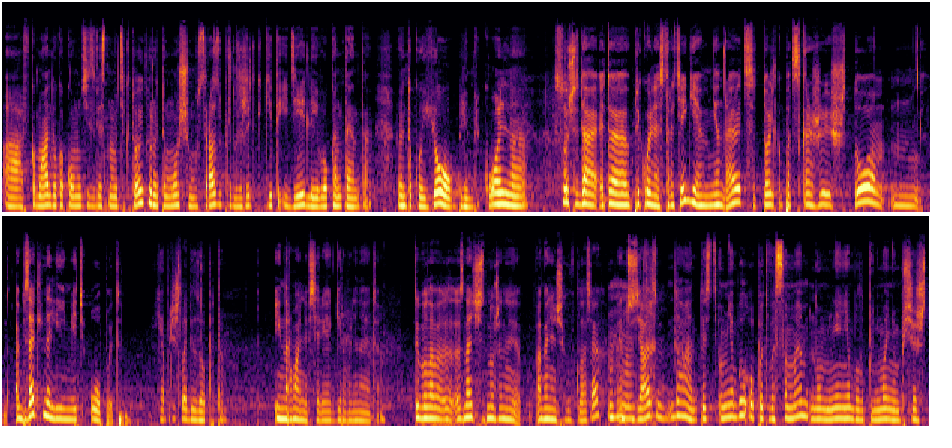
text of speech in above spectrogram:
а, в команду какому-нибудь известному тиктокеру, ты можешь ему сразу предложить какие-то идеи для его контента. Он такой «Yo, блин, прикольно, Слушай, да, это прикольная стратегия, мне нравится. Только подскажи, что обязательно ли иметь опыт? Я пришла без опыта. И нормально все реагировали на это? Ты была, значит, нужен огонечек в глазах, угу. энтузиазм. Да, то есть у меня был опыт в SMM, но у меня не было понимания вообще, что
